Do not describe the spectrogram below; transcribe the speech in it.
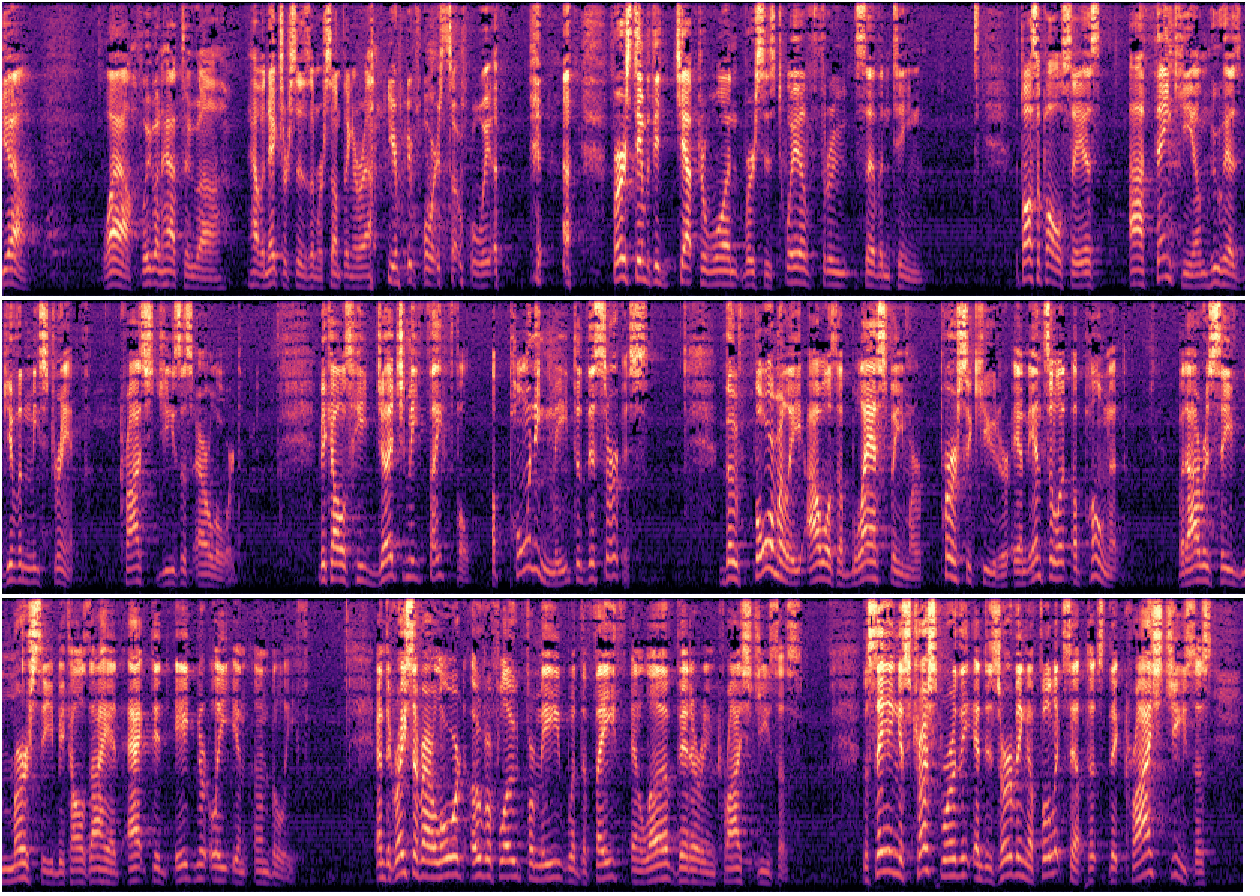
Yeah. Wow. We're going to have to uh, have an exorcism or something around here before it's over with. First Timothy chapter 1 verses 12 through 17. The apostle Paul says, I thank him who has given me strength, Christ Jesus our Lord, because he judged me faithful, appointing me to this service. Though formerly I was a blasphemer, persecutor, and insolent opponent, but I received mercy because I had acted ignorantly in unbelief. And the grace of our Lord overflowed for me with the faith and love that are in Christ Jesus. The saying is trustworthy and deserving of full acceptance that Christ Jesus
